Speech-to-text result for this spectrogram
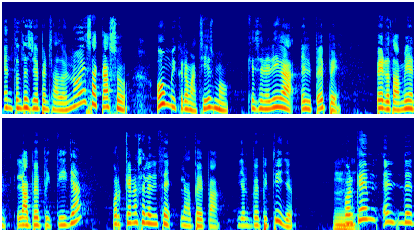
Entonces yo he pensado, ¿no es acaso un micromachismo que se le diga el pepe, pero también la pepitilla? ¿Por qué no se le dice la pepa y el pepitillo? Mm, ¿Por qué el, de-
